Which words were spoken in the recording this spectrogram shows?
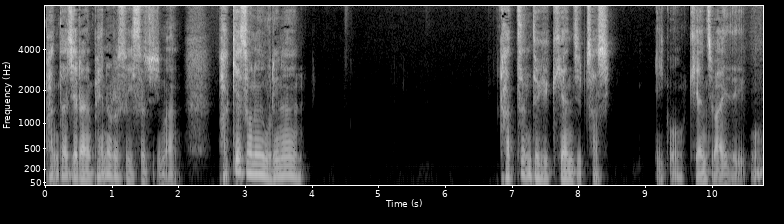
판타지라는 팬으로서 있어주지만 밖에서는 우리는 같은 되게 귀한 집 자식이고 귀한 집 아이들이고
